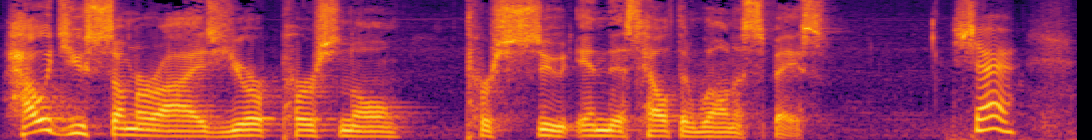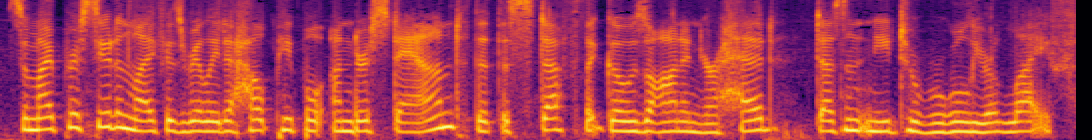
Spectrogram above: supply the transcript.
How would you summarize your personal pursuit in this health and wellness space? Sure. So, my pursuit in life is really to help people understand that the stuff that goes on in your head doesn't need to rule your life.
